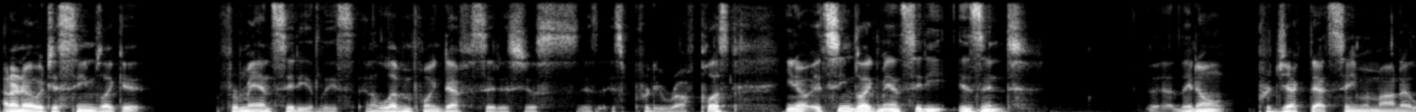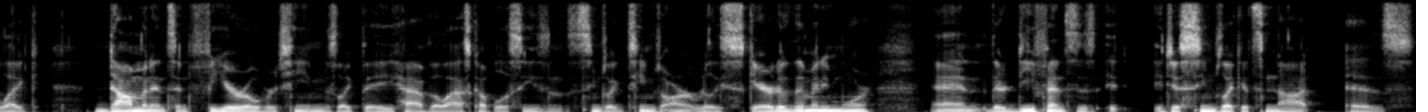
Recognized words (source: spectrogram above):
I don't know. It just seems like it for Man City at least an 11 point deficit is just is, is pretty rough. Plus, you know, it seems like Man City isn't. They don't project that same amount of like dominance and fear over teams like they have the last couple of seasons. It seems like teams aren't really scared of them anymore, and their defense is it. It just seems like it's not as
